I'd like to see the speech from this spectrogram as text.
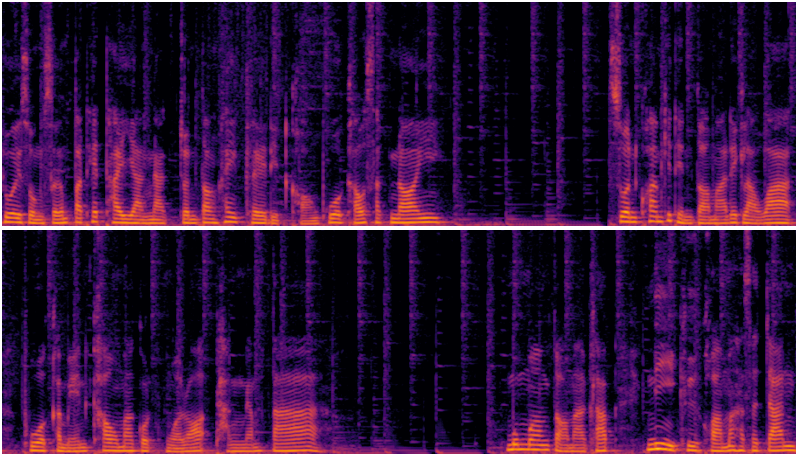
ช่วยส่งเสริมประเทศไทยอย่างหนักจนต้องให้เครดิตของพวกเขาสักน้อย ส่วนความคิดเห็นต่อมาได้กล่าวว่า พวกเขมรเข้ามากดหัวเราะทั้งน้ำตา มุมมองต่อมาครับ นี่คือความมหัศจรรย์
